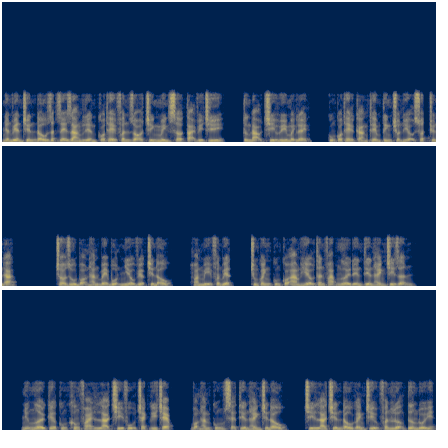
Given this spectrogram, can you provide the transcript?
Nhân viên chiến đấu rất dễ dàng liền có thể phân rõ chính mình sở tại vị trí, từng đạo chỉ huy mệnh lệnh cũng có thể càng thêm tinh chuẩn hiệu suất truyền đạt. Cho dù bọn hắn bề bộn nhiều việc chiến đấu, hoàn mỹ phân biệt, chung quanh cũng có am hiểu thân pháp người đến tiến hành chỉ dẫn. Những người kia cũng không phải là chỉ phụ trách ghi chép, bọn hắn cũng sẽ tiến hành chiến đấu, chỉ là chiến đấu gánh chịu phân lượng tương đối ít.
